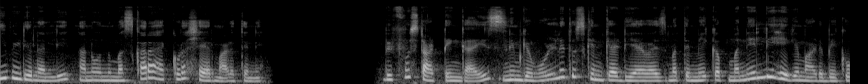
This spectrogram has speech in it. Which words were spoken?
ಈ ವಿಡಿಯೋನಲ್ಲಿ ನಾನು ಒಂದು ಮಸ್ಕಾರ ಹ್ಯಾಕ್ ಕೂಡ ಶೇರ್ ಮಾಡ್ತೇನೆ ಬಿಫೋರ್ ಸ್ಟಾರ್ಟಿಂಗ್ ಗೈಸ್ ನಿಮಗೆ ಒಳ್ಳೆಯದು skin care D I Ys ಮತ್ತು ಮೇಕಪ್ ಮನೆಯಲ್ಲಿ ಹೇಗೆ ಮಾಡಬೇಕು,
